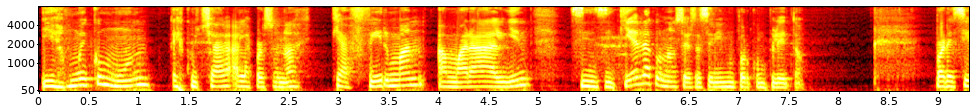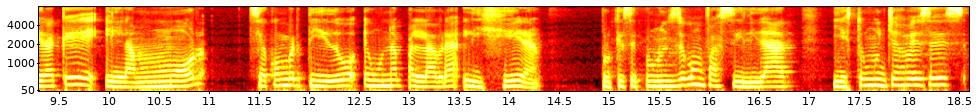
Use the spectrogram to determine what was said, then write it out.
y es muy común escuchar a las personas que afirman amar a alguien sin siquiera conocerse a sí mismo por completo. Pareciera que el amor se ha convertido en una palabra ligera, porque se pronuncia con facilidad y esto muchas veces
